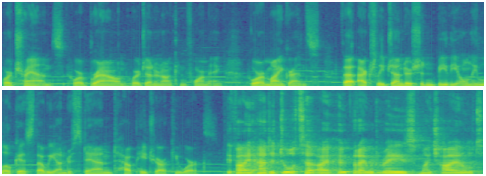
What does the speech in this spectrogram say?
who are trans, who are brown, who are gender nonconforming, who are migrants, that actually gender shouldn't be the only locus that we understand how patriarchy works. If I had a daughter, I hope that I would raise my child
